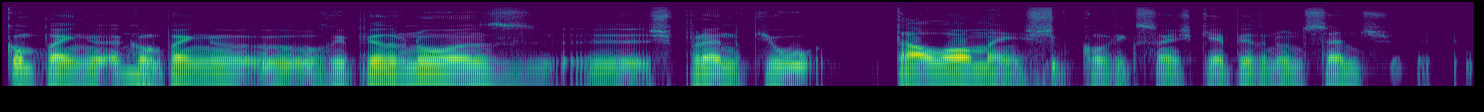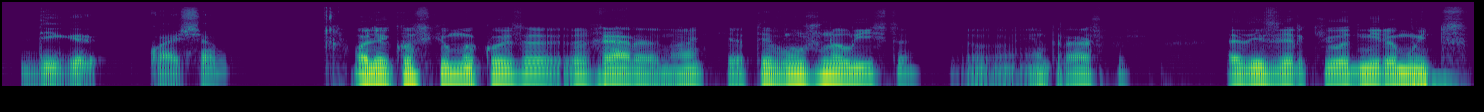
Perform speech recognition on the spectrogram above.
Acompanho, acompanho o, o Rui Pedro no 11, uh, eh, esperando que o tal homem de convicções que é Pedro Nuno Santos diga quais são. Olha, conseguiu uma coisa rara, não é? Que é, teve um jornalista, eh, entre aspas, a dizer que o admira muito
